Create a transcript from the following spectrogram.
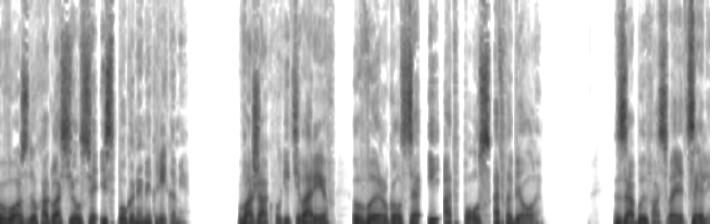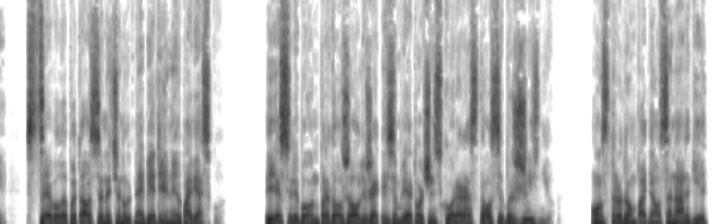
воздух огласился испуганными криками. Вожак фугитивариев выругался и отполз от Фабиолы. Забыв о своей цели, Сцевола пытался натянуть набедренную повязку. Если бы он продолжал лежать на земле, то очень скоро расстался бы с жизнью. Он с трудом поднялся на ноги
